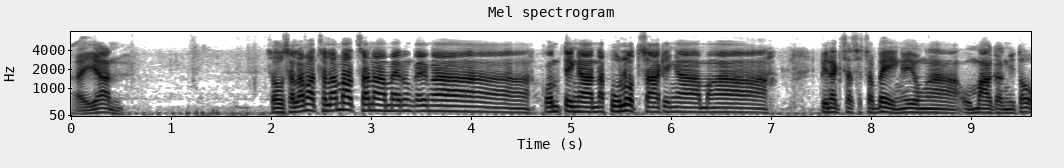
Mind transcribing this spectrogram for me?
Ayan. So salamat salamat. Sana mayroon kayong uh, konting uh, napulot sa aking uh, mga pinagsasasabi ngayong uh, umagang ito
